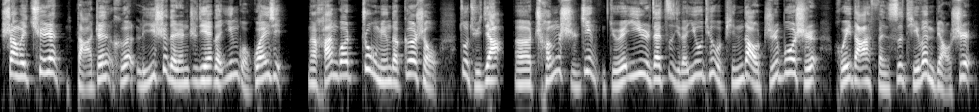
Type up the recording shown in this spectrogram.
尚未确认打针和离世的人之间的因果关系。那韩国著名的歌手、作曲家，呃，程史静九月一日在自己的 YouTube 频道直播时回答粉丝提问，表示，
